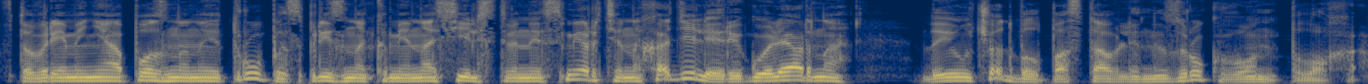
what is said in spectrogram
В то время неопознанные трупы с признаками насильственной смерти находили регулярно, да и учет был поставлен из рук вон плохо.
